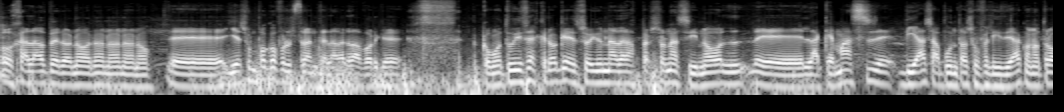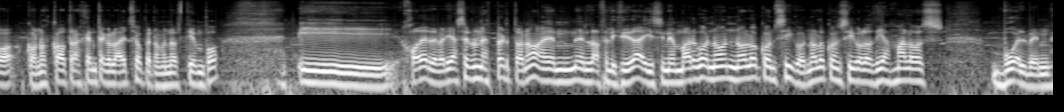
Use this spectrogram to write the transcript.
ojalá, pero no, no, no, no, no. Eh, y es un poco frustrante, la verdad, porque como tú dices, creo que soy una de las personas, si no eh, la que más eh, días ha apuntado a su felicidad. Con otro, conozco a otra gente que lo ha hecho, pero menos tiempo. Y, joder, debería ser un experto ¿no? en, en la felicidad y sin embargo no, no lo consigo, no lo consigo. Los días malos vuelven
